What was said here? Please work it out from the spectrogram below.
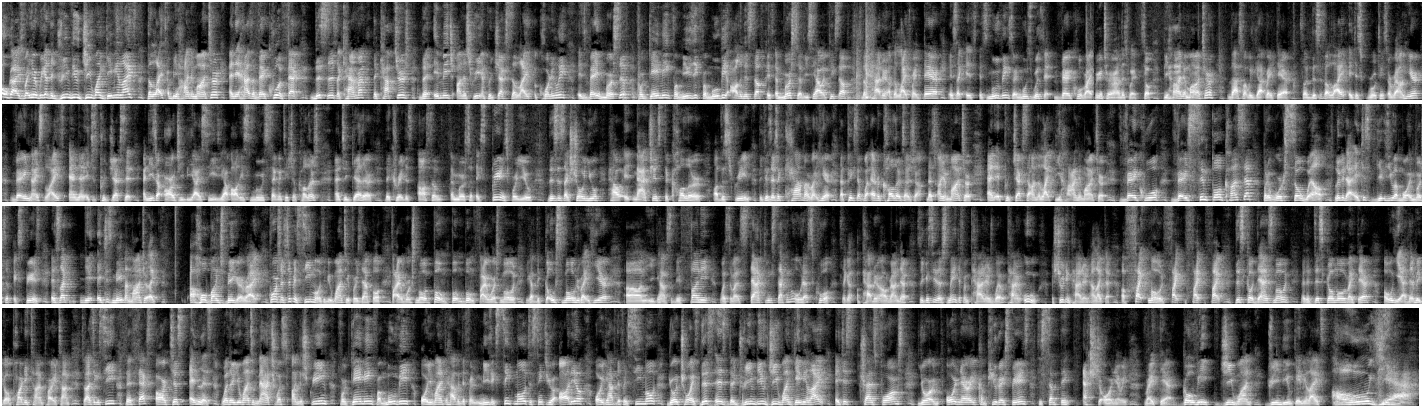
Whoa guys, right here we got the DreamView G1 gaming lights. The lights are behind the monitor and it has a very cool effect. This is a camera that captures the image on the screen and projects the light accordingly. It's very immersive for gaming, for music, for movie, all the good stuff. It's immersive. You see how it picks up the pattern of the lights right there. It's like it's, it's moving so it moves with it. Very cool, right? We're gonna turn around this way. So behind the monitor, that's what we got right there. So this is a light, it just rotates around here. Very nice lights and then it just projects it. And these are RGB ICs. You have all these smooth segmentation of colors and together they create this awesome immersive experience for you. This is like showing you how it matches the color of the screen because there's a camera right here that picks up whatever color that's on your monitor and it projects it on the light behind the monitor. Very cool, very simple concept, but it works so well. Look at that, it just gives you a more immersive experience. It's like, it just made my monitor like a whole bunch bigger, right? Of course, there's different scene modes if you want to. For example, fireworks mode, boom, boom, boom, fireworks mode. You have the ghost mode right here. Um, you can have something funny. What's about stacking? Stacking mode, oh, that's cool. It's like a, a pattern all around there. So you can see there's many different patterns. Whatever pattern, ooh, a shooting pattern. I like that. A fight mode, fight, fight, fight. Disco dance mode, and the disco mode right there. Oh yeah, there we go. Party time, party time. So as you can see, the effects are just endless. Whether you want to match what's on your screen for gaming, for movie, or you wanted to have a different music sync mode to sync to your audio, or you can have different scene mode, your choice. This is the DreamView G1 gaming light. It just transforms your ordinary computer experience to something extraordinary right there. Govee G1 DreamView gaming lights. Oh yeah!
